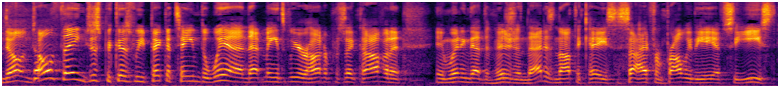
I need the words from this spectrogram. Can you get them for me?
don't don't think just because we pick a team to win that means we are 100 percent confident in winning that division. That is not the case. Aside from probably the AFC East,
